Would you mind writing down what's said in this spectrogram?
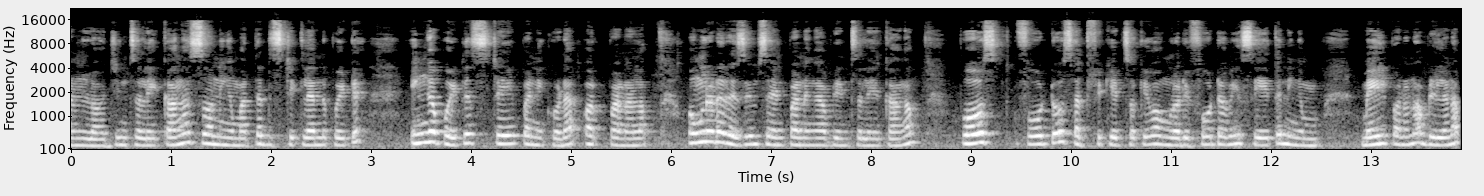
அண்ட் லாட்ஜிங் சொல்லியிருக்காங்க. ஸோ நீங்கள் மற்ற டிஸ்ட்ரிக்ட்லேருந்து போயிட்டு இங்கே போயிட்டு ஸ்டே பண்ணி கூட ஒர்க் பண்ணலாம். உங்களோட ரெசியூம் சென்ட் பண்ணுங்க அப்படின்னு சொல்லியிருக்காங்க. போஸ்ட் ஃபோட்டோ சர்டிஃபிகேட்ஸ் ஓகேவா உங்களுடைய ஃபோட்டோவையும் சேர்த்து நீங்கள் மெயில் பண்ணணும். அப்படி இல்லைன்னா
